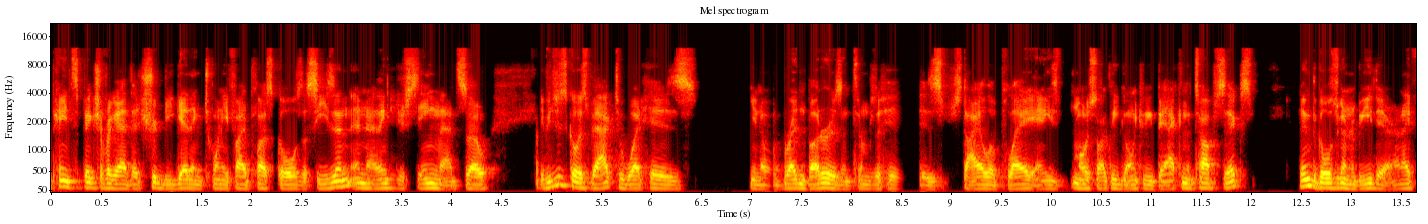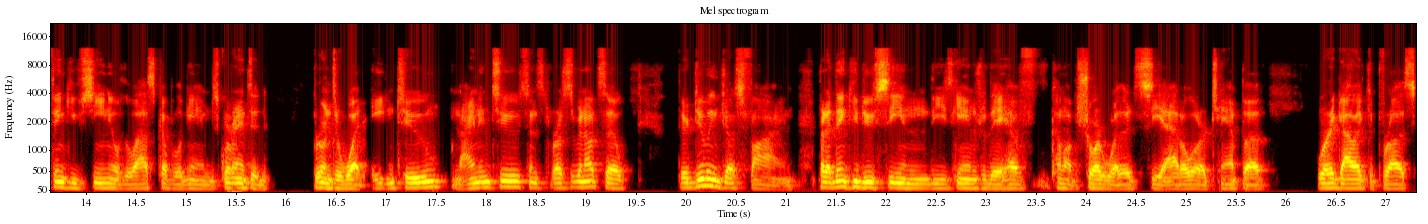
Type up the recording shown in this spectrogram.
paints a picture of a guy that should be getting 25 plus goals a season. And I think you're seeing that. So if he just goes back to what his, you know, bread and butter is in terms of his, his style of play, and he's most likely going to be back in the top six, I think the goals are going to be there. And I think you've seen over the last couple of games, granted, Bruins are what, eight and two, nine and two since the rest has been out. So they're doing just fine. But I think you do see in these games where they have come up short, whether it's Seattle or Tampa, where a guy like DeBrusk,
